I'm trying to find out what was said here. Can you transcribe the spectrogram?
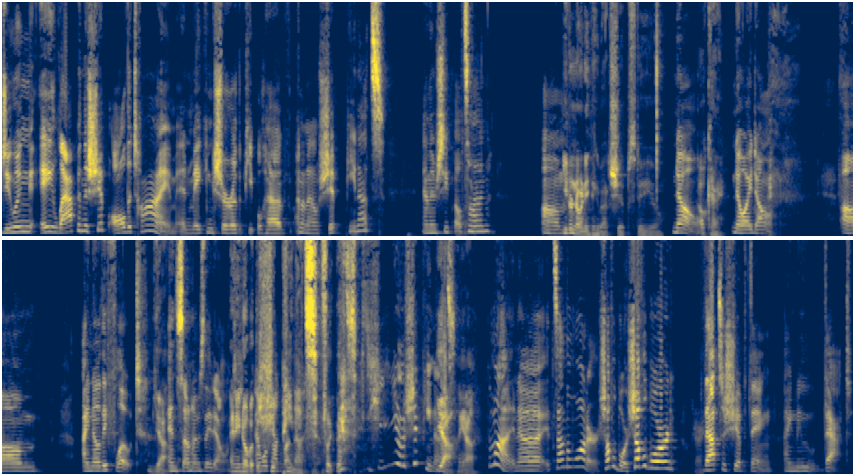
doing a lap in the ship all the time and making sure that people have, I don't know, ship peanuts and their seatbelts on. Um You don't know anything about ships, do you? no. Okay. No, I don't. Um, I know they float. Yeah. And sometimes they don't. And you know about the we'll ship peanuts. It's like that's that. you know, ship peanuts. yeah, yeah. On. Uh, it's on the water. Shuffleboard. Shuffleboard. Okay. That's a ship thing. I knew that.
